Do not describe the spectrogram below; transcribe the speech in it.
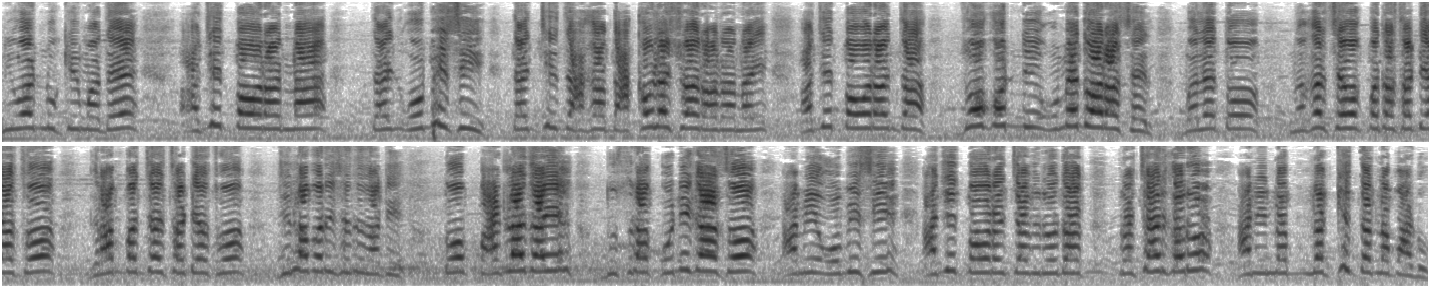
निवडणुकीमध्ये अजित पवारांना ओबीसी त्यांची जागा दाखवल्याशिवाय राहणार नाही. अजित पवारांचा जो कोणी उमेदवार असेल भले तो नगरसेवक पदासाठी असो ग्रामपंचायतसाठी असो जिल्हा परिषदेसाठी तो पाडला जाईल. दुसरा कोणी का असो आम्ही ओबीसी अजित पवारांच्या विरोधात प्रचार करू आणि न- नक्कीच त्यांना पाडू.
